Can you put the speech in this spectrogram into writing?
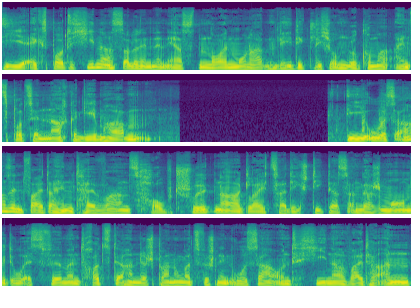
Die Exporte Chinas sollen in den ersten neun Monaten lediglich um 0,1 Prozent nachgegeben haben. Die USA sind weiterhin Taiwans Hauptschuldner. Gleichzeitig stieg das Engagement mit US-Firmen trotz der Handelsspannungen zwischen den USA und China weiter an,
